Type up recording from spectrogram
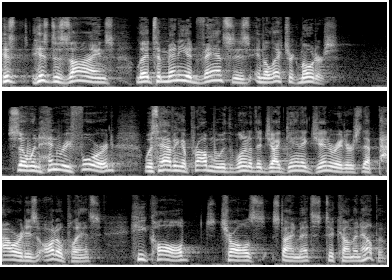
His, his designs led to many advances in electric motors. So when Henry Ford was having a problem with one of the gigantic generators that powered his auto plants, he called Charles Steinmetz to come and help him.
